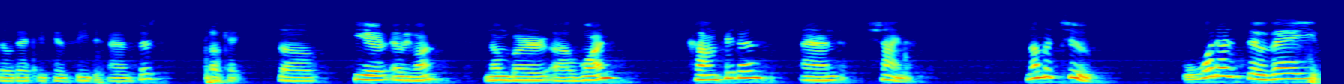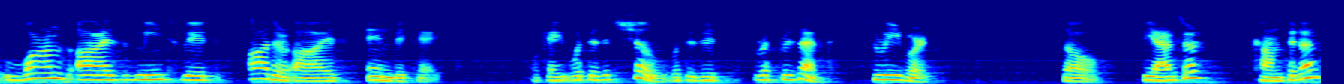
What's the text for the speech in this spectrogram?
so that you can see the answers. Okay, so here, everyone, number uh, one, confidence and shyness. Number two, what does the way one's eyes meet with other eyes indicate? Okay, what does it show? What does it represent? Three words. So the answer, confidence,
